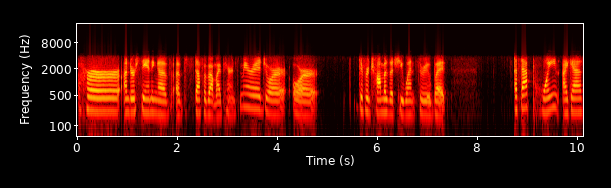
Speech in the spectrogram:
her understanding of of stuff about my parents marriage or or different traumas that she went through but at that point i guess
